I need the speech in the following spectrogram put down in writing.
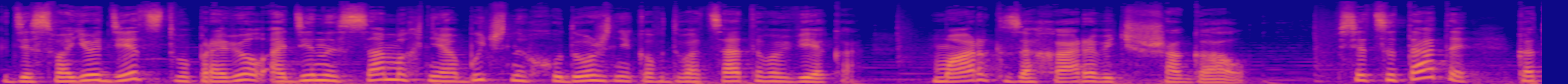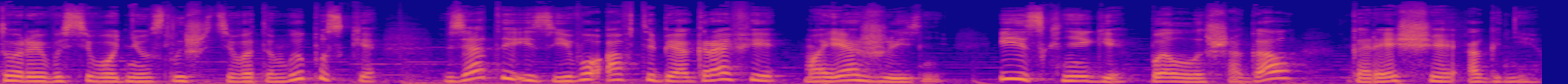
где свое детство провел один из самых необычных художников 20 века – Марк Захарович Шагал. Все цитаты, которые вы сегодня услышите в этом выпуске, взяты из его автобиографии «Моя жизнь» и из книги Беллы Шагал «Горящие огни».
